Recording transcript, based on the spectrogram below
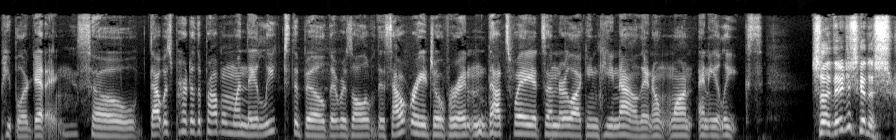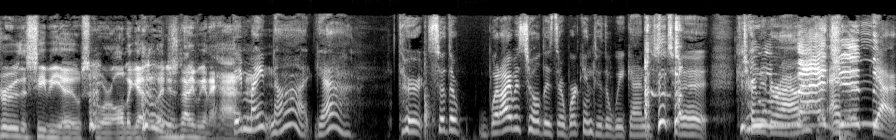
people are getting. So that was part of the problem when they leaked the bill. There was all of this outrage over it, and that's why it's under lock and key now. They don't want any leaks. so they're just going to screw the CBO score altogether. they're just not even going to have They it. might not, yeah. They're, so the what I was told is they're working through the weekend to turn it around. and- imagine? yeah,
